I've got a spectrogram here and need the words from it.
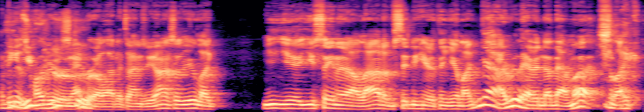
I think it's hard to remember a lot of times. To be honest with you, like you, you you saying it out loud, I'm sitting here thinking like, yeah, I really haven't done that much. Like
